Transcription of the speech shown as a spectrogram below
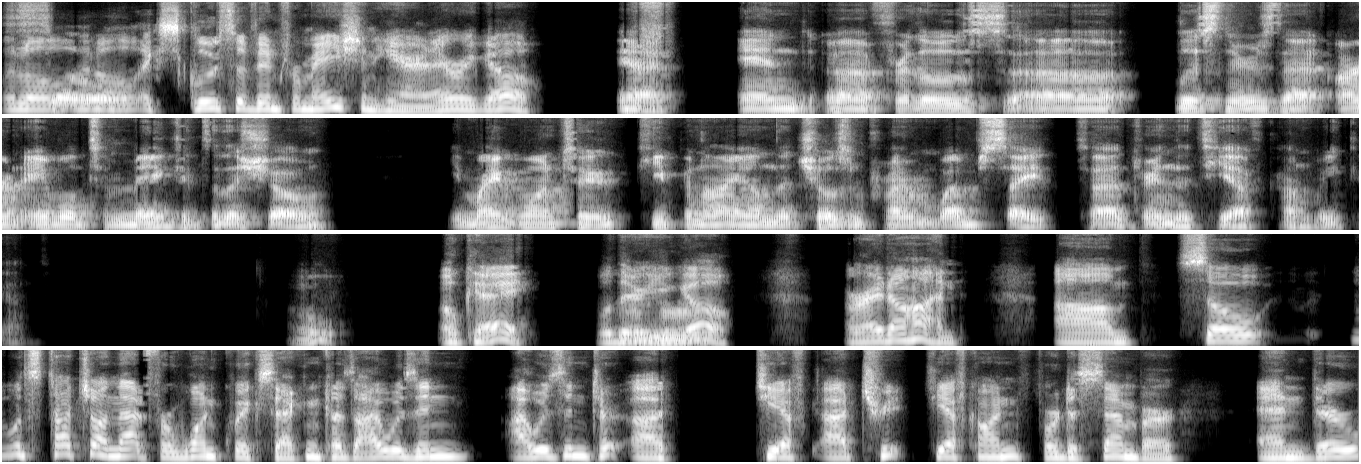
little So- little exclusive information here. There we go. Yeah. And uh, for those uh, listeners that aren't able to make it to the show, you might want to keep an eye on the Chosen Prime website uh, during the TFCon weekend. Oh, okay. Well, there you Mhm. go. All right, on. Um, so let's touch on that for one quick second because I was in I was in uh, TF uh, TFCon for December, and there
